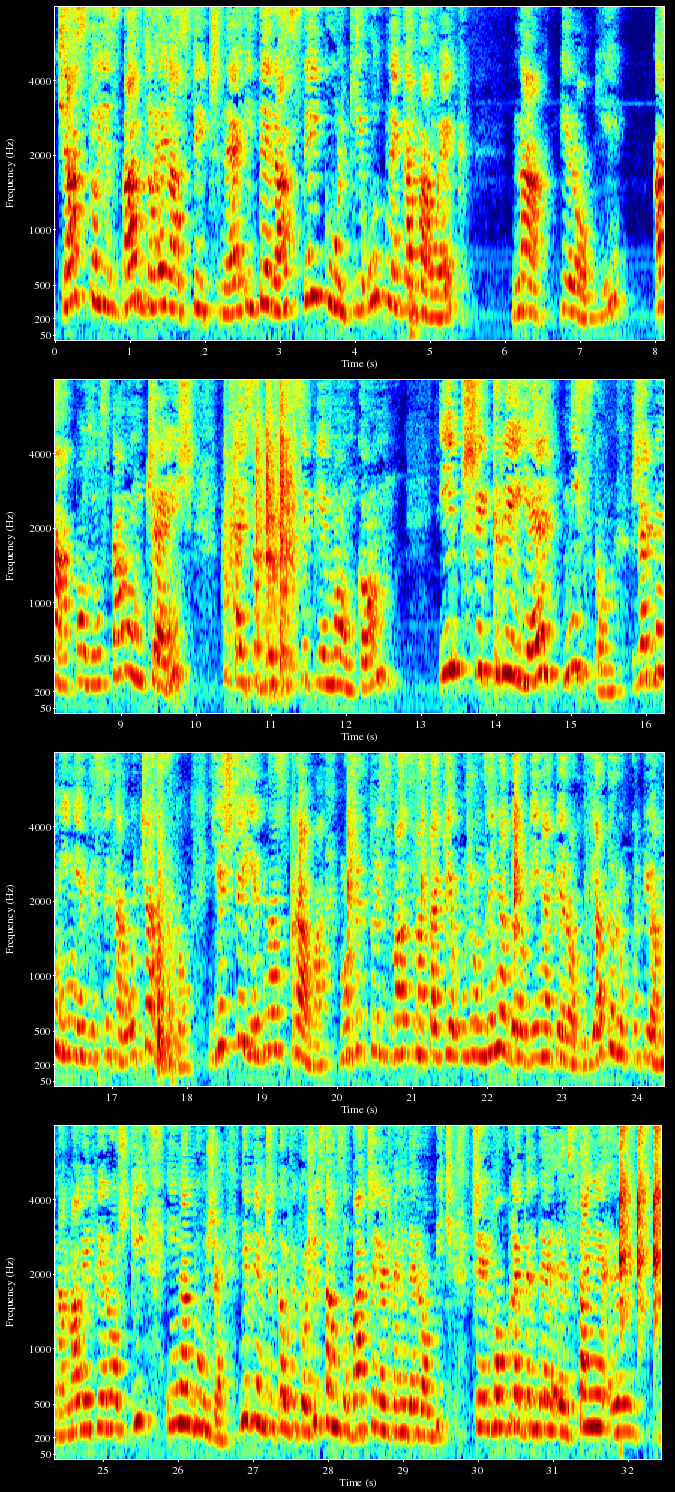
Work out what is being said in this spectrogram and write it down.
Ciasto jest bardzo elastyczne i teraz z tej kulki utnę kawałek na pierogi, a pozostałą część tutaj sobie podsypię mąką i przykryję miską, żeby mi nie wysychało ciasto. Jeszcze jedna sprawa. Może ktoś z Was ma takie urządzenia do robienia pierogów. Ja to kupiłam na małe pierożki i na duże. Nie wiem, czy to wykorzystam, zobaczę jak będę robić, czy w ogóle będę e, w stanie e,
